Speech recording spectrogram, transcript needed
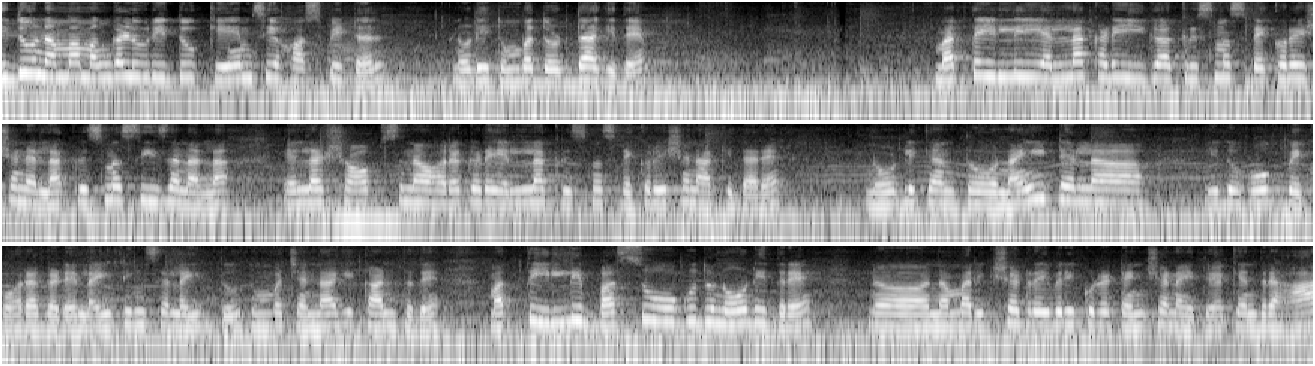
ಇದು ನಮ್ಮ ಮಂಗಳೂರಿದ್ದು ಕೆ ಎಂ ಸಿ ಹಾಸ್ಪಿಟಲ್. ನೋಡಿ, ತುಂಬ ದೊಡ್ಡದಾಗಿದೆ. ಮತ್ತು ಇಲ್ಲಿ ಎಲ್ಲ ಕಡೆ ಈಗ ಕ್ರಿಸ್ಮಸ್ ಡೆಕೋರೇಷನ್ ಎಲ್ಲ, ಕ್ರಿಸ್ಮಸ್ ಸೀಸನ್ ಅಲ್ಲ, ಎಲ್ಲ ಶಾಪ್ಸ್ನ ಹೊರಗಡೆ ಎಲ್ಲ ಕ್ರಿಸ್ಮಸ್ ಡೆಕೋರೇಷನ್ ಹಾಕಿದ್ದಾರೆ. ನೋಡಲಿಕ್ಕೆ ಅಂತೂ ನೈಟ್ ಎಲ್ಲ ಇದು ಹೋಗಬೇಕು ಹೊರಗಡೆ, ಲೈಟಿಂಗ್ಸ್ ಎಲ್ಲ ಇದ್ದು ತುಂಬ ಚೆನ್ನಾಗಿ ಕಾಣ್ತದೆ. ಮತ್ತು ಇಲ್ಲಿ ಬಸ್ಸು ಹೋಗೋದು ನೋಡಿದರೆ ನಮ್ಮ ರಿಕ್ಷಾ ಡ್ರೈವರಿಗೆ ಕೂಡ ಟೆನ್ಷನ್ ಆಯಿತು. ಯಾಕೆಂದರೆ ಆ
